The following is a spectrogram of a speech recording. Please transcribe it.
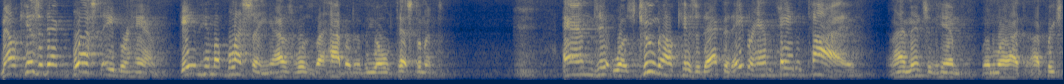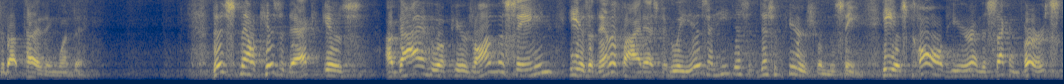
Melchizedek blessed Abraham, gave him a blessing, as was the habit of the Old Testament. And it was to Melchizedek that Abraham paid a tithe. And I mentioned him when I, I preached about tithing one day. This Melchizedek is a guy who appears on the scene. He is identified as to who he is, and he just disappears from the scene. He is called here in the second verse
